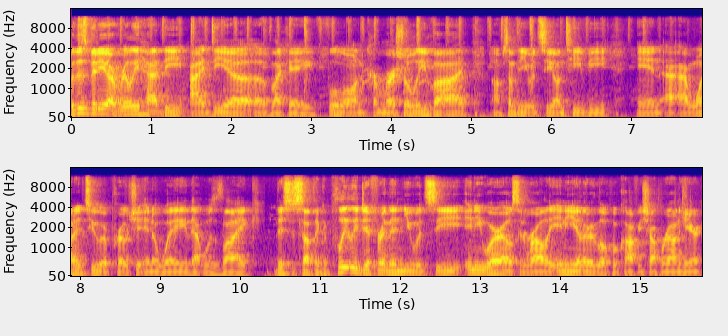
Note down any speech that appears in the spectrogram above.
With this video, I really had the idea of like a full-on commercially vibe, um, something you would see on TV. And I, I wanted to approach it in a way that was like, this is something completely different than you would see anywhere else in Raleigh, any other local coffee shop around here.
